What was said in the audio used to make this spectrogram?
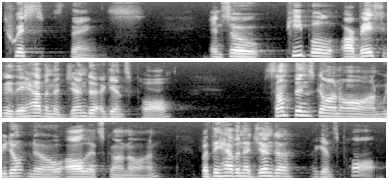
twists things. And so people are basically, they have an agenda against Paul. Something's gone on. We don't know all that's gone on, but they have an agenda against Paul.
